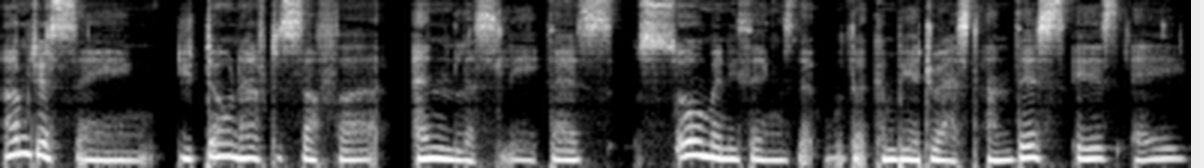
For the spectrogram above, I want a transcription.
I'm just saying you don't have to suffer endlessly. There's so many things that that can be addressed and this is a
